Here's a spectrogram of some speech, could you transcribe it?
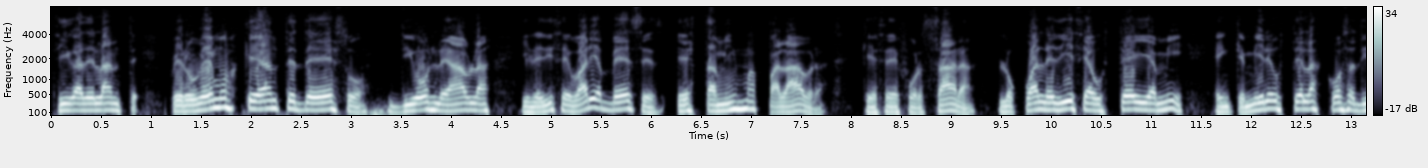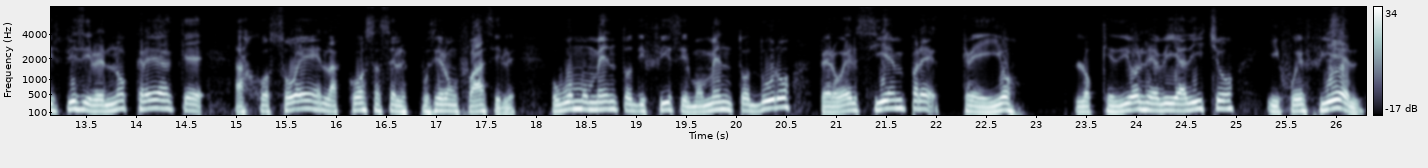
siga adelante. Pero vemos que antes de eso Dios le habla y le dice varias veces esta misma palabra, que se esforzara, lo cual le dice a usted y a mí, en que mire usted las cosas difíciles, no crea que a Josué las cosas se les pusieron fáciles. Hubo momentos difíciles, momentos duros, pero él siempre creyó lo que Dios le había dicho y fue fiel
